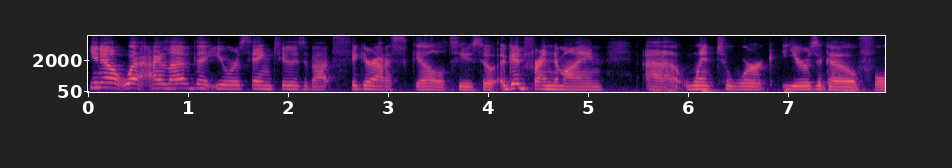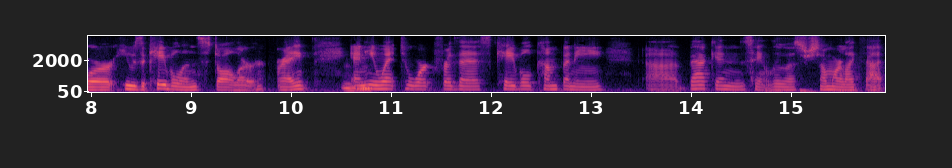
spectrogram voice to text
You know what I love that you were saying too is about figure out a skill too. So a good friend of mine uh, went to work years ago for he was a cable installer right? Mm-hmm. and he went to work for this cable company uh, back in st louis or somewhere like that.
